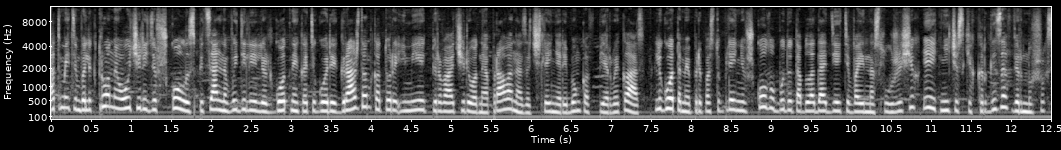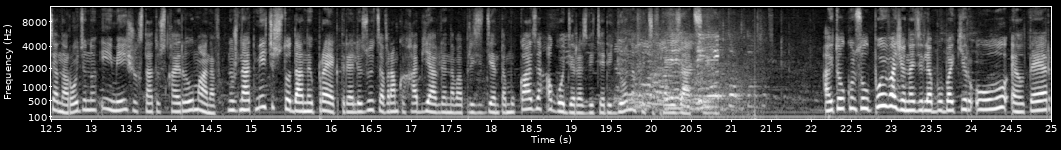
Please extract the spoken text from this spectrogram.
Отметим, в электронной очереди в школы специально выделили льготные категории граждан, которые имеют первоочередное право на зачисление ребенка в первый класс. Льготами при поступлении в школу будут обладать дети военнослужащих и этнических кыргызов, вернувшихся на родину и имеющих статус хайрылманов. Нужно отметить, что данный проект реализуется в рамках объявленного президентом указа о годе развития регионов и цифровизации. Айтол Сулпуева, Жанадиля Бубакир Уулу, ЛТР,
